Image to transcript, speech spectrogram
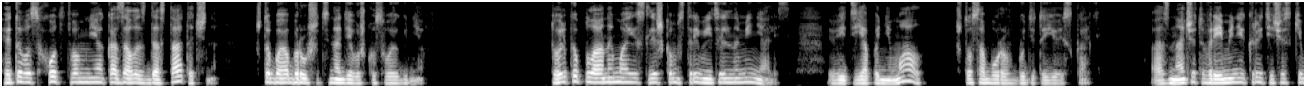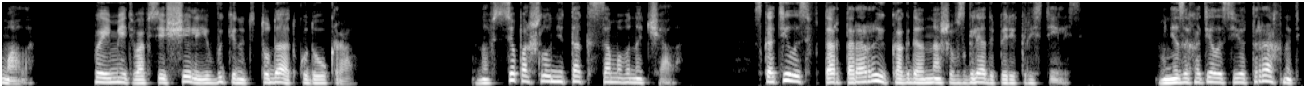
Этого сходства мне оказалось достаточно, чтобы обрушить на девушку свой гнев. Только планы мои слишком стремительно менялись, ведь я понимал, что Сабуров будет ее искать. А значит, времени критически мало. Поиметь во все щели и выкинуть туда, откуда украл. Но все пошло не так с самого начала скатилась в тартарары, когда наши взгляды перекрестились. Мне захотелось ее трахнуть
